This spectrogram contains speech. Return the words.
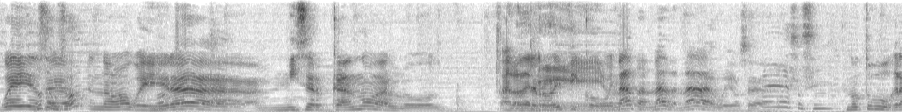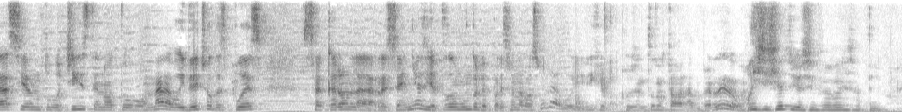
Güey, o ¿No te sea, gustó? no, güey, ¿No? era ni cercano a lo, A lo terrorífico, güey, nada, nada, nada, güey, o sea, Eso sí. no tuvo gracia, no tuvo chiste, no tuvo nada, güey. De hecho, después sacaron las reseñas y a todo el mundo le pareció una basura, güey. Y dije, pues entonces no estaba tan perdido, güey. Oye, sí es cierto, yo sí fui a ver esa película.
